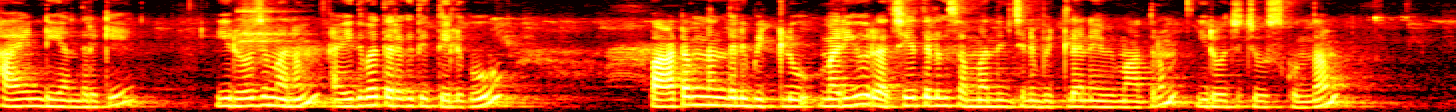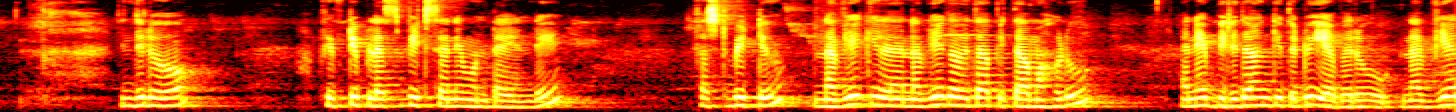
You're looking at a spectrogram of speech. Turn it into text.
హాయ్ అండి అందరికీ. ఈరోజు మనం ఐదవ తరగతి తెలుగు పాఠం నందలి బిట్లు మరియు రచయితలకు సంబంధించిన బిట్లు అనేవి మాత్రం ఈరోజు చూసుకుందాం. ఇందులో ఫిఫ్టీ ప్లస్ బిట్స్ అనేవి ఉంటాయండి. ఫస్ట్ బిట్ నవ్య నవ్య కవితా పితామహుడు అనే బిరుదాంకితుడు ఎవరు? నవ్య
